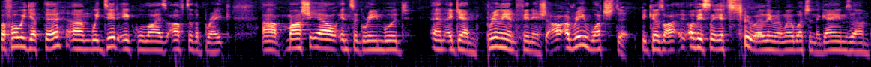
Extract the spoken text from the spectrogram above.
before we get there, um, we did equalise after the break. Uh, Martial into Greenwood, and again, brilliant finish. I, I rewatched it because I, obviously it's too early when we're watching the games. Um,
